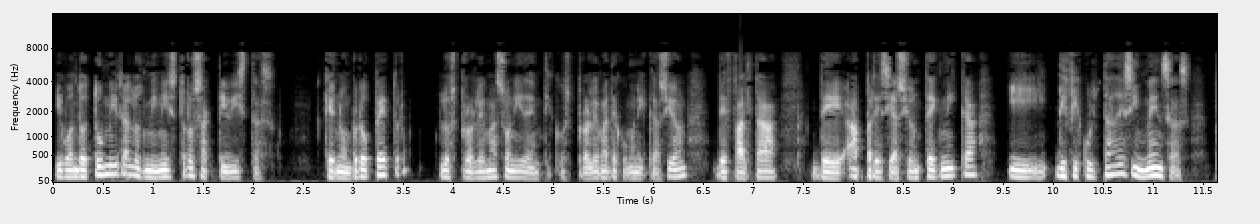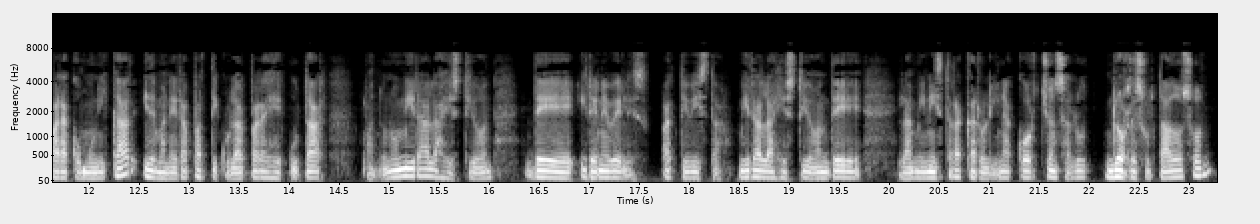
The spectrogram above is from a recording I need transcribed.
Y cuando tú miras los ministros activistas que nombró Petro, los problemas son idénticos, problemas de comunicación, de falta de apreciación técnica y dificultades inmensas para comunicar y de manera particular para ejecutar. Cuando uno mira la gestión de Irene Vélez, activista, mira la gestión de la ministra Carolina Corcho en salud, los resultados son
